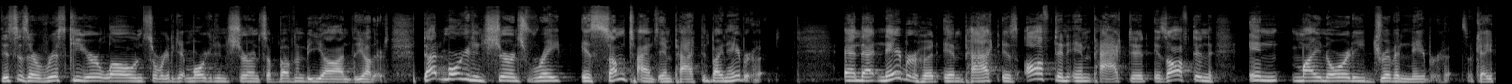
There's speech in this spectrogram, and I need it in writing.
this is a riskier loan, so we're going to get mortgage insurance above and beyond the others. That mortgage insurance rate is sometimes impacted by neighborhood. And that neighborhood impact is often impacted, is often in minority driven neighborhoods, okay?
